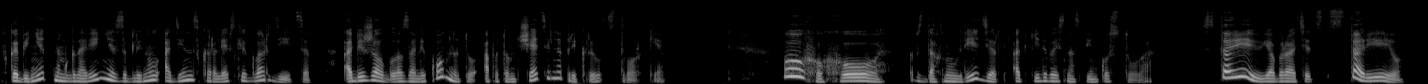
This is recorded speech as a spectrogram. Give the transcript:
В кабинет на мгновение заглянул один из королевских гвардейцев, обежал глазами комнату, а потом тщательно прикрыл створки. «Ох-охо!» — вздохнул Редерт, откидываясь на спинку стула. «Старею я, братец, старею.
